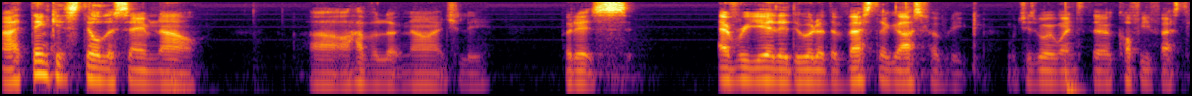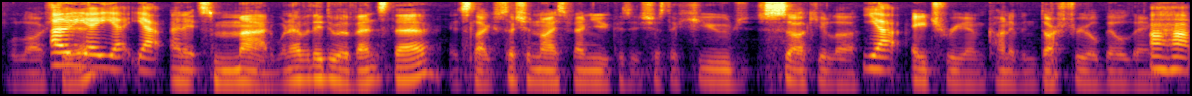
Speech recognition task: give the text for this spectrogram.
I think it's still the same now. Uh, I'll have a look now actually, but it's every year they do it at the Westergasfabriek, which is where we went to the coffee festival last Oh year. Oh yeah, yeah, yeah. And it's mad. Whenever they do events there, it's like such a nice venue because it's just a huge circular Yeah. atrium kind of industrial building. Uh huh.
